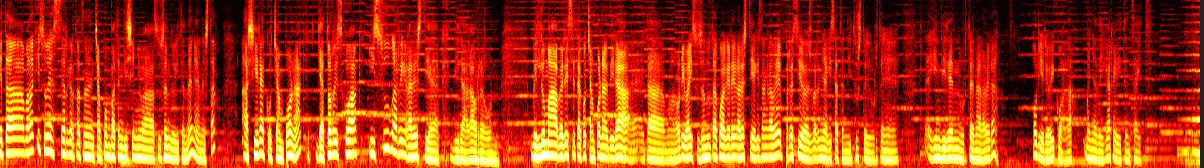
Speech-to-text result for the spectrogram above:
Eta badakizue zer gertatzen den txampon baten diseinua zuzendu egiten denean, ezta? Hasierako txamponak, jatorrizkoak izugarri garestiak dira gaur egun. Bilduma bereizitako txamponak dira, eta bueno, hori bai, zuzendutakoak ere garestiak izan gabe, prezio ezberdinak izaten dituzte urte egin diren urteen arabera. Hori ere ohikoa da, baina deigarri egiten zait.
